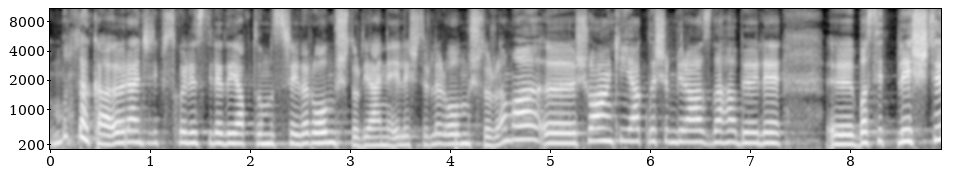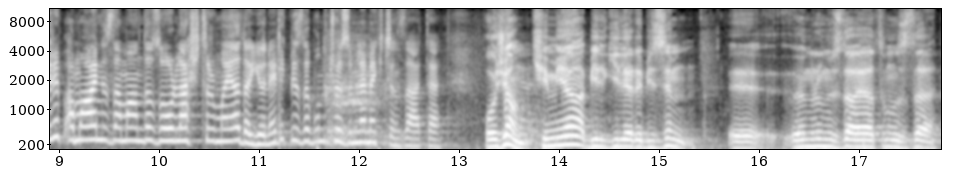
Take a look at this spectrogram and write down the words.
Mutlaka öğrencilik psikolojisiyle de yaptığımız şeyler olmuştur. Yani eleştiriler olmuştur. Ama e, şu anki yaklaşım biraz daha böyle e, basitleştirip ama aynı zamanda zorlaştırmaya da yönelik. Biz de bunu çözümlemek için zaten. Hocam kimya bilgileri bizim e, ömrümüzde hayatımızda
